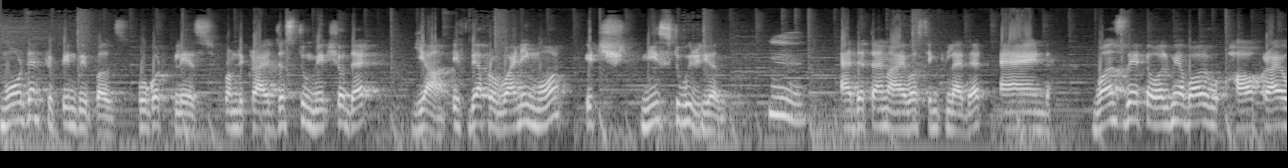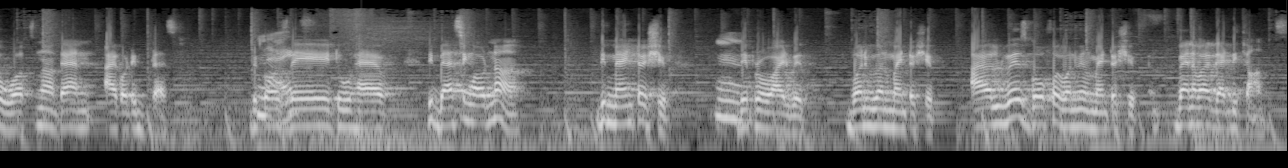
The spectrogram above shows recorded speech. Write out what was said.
more than 15 people who got placed from the Crio just to make sure that yeah if they are providing more it sh- needs to be real. Hmm. at that time i was thinking like that. And once they told me about how Crio works now then i got impressed. Because Nice. they do have the best thing about now the mentorship Hmm. they provide with one-on-one mentorship i always go for one-on-one mentorship whenever i get the chance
